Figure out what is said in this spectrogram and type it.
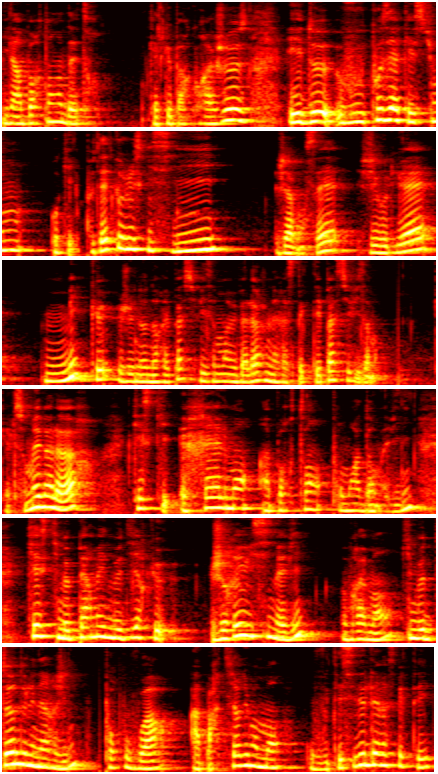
il est important d'être quelque part courageuse et de vous poser la question, ok, peut-être que jusqu'ici, j'avançais, j'évoluais, mais que je n'honorais pas suffisamment mes valeurs, je ne les respectais pas suffisamment. Quelles sont mes valeurs? Qu'est-ce qui est réellement important pour moi dans ma vie? Qu'est-ce qui me permet de me dire que je réussis ma vie, vraiment, qui me donne de l'énergie pour pouvoir, à partir du moment où vous décidez de les respecter,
